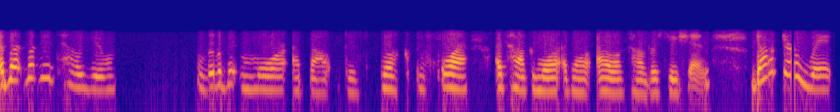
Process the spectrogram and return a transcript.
Uh, but let me tell you a little bit more about this book before I talk more about our conversation. Dr. Rich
